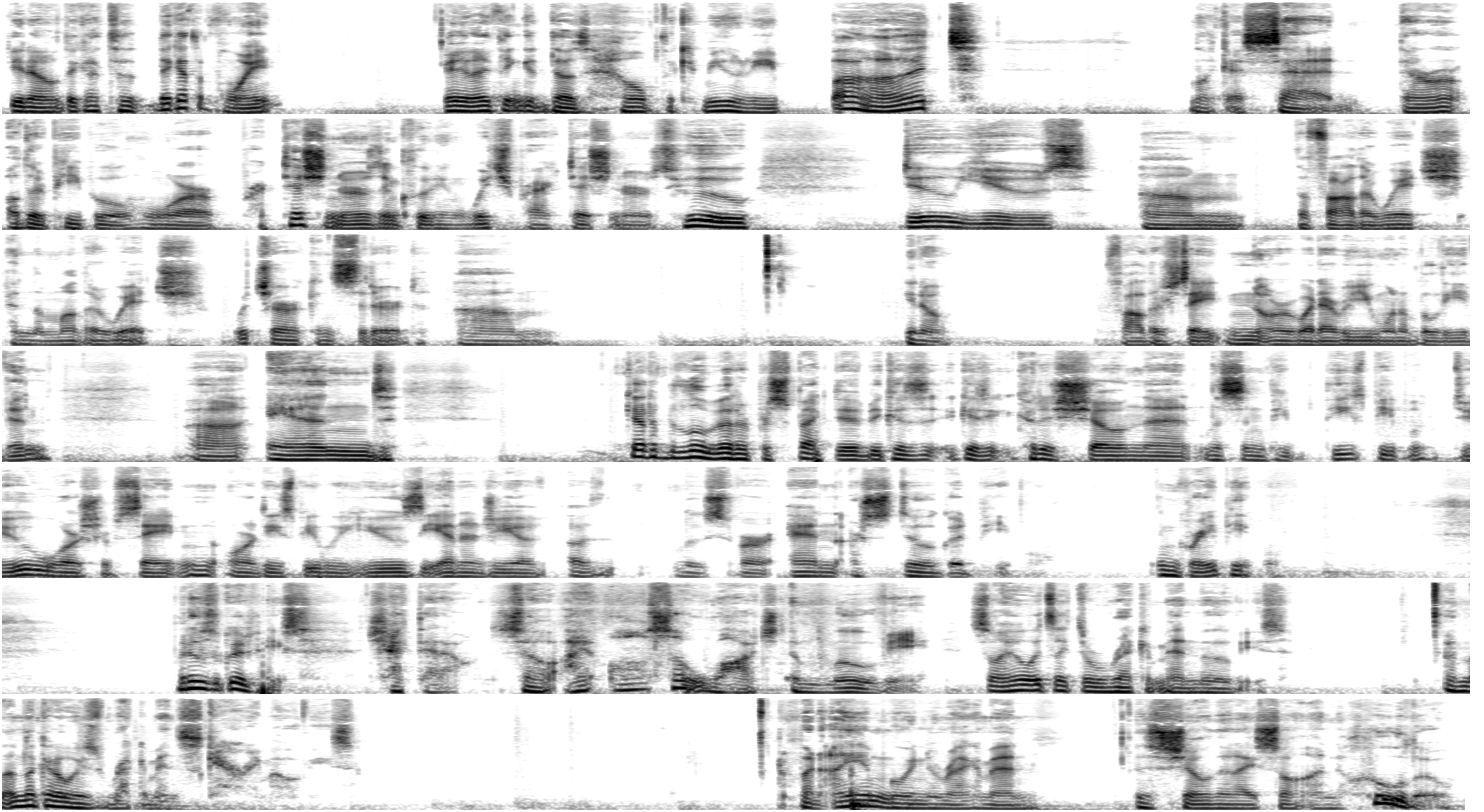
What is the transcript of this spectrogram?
you know, they got to they got the point, and I think it does help the community. But like I said, there are other people who are practitioners, including witch practitioners, who do use um, the father witch and the mother witch, which are considered, um, you know, Father Satan or whatever you want to believe in, uh, and get a little bit of perspective because it could, have shown that listen, people, these people do worship Satan, or these people use the energy of, of Lucifer and are still good people and great people. But it was a good piece. Check that out. So I also watched a movie. So I always like to recommend movies. I'm, I'm not going to always recommend scary movies. But I am going to recommend this show that I saw on Hulu.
